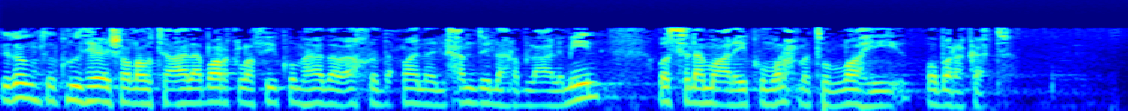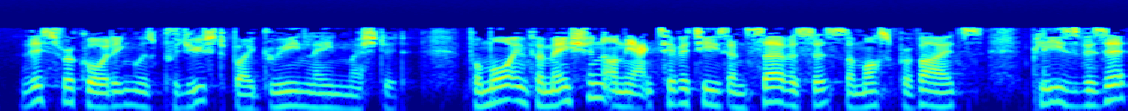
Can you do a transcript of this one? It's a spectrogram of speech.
We're going to conclude here, inshallah ta'ala. بارك الله فيكم هذا وآخر دعوانا الحمد لله رب العالمين والسلام عليكم ورحمة الله وبركاته. This recording was produced by Green Lane Masjid. For more information on the activities and services the mosque provides, please visit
